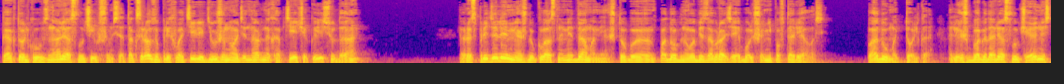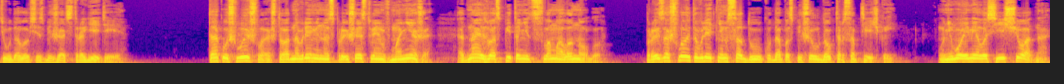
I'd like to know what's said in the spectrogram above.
«Как только узнали о случившемся, так сразу прихватили дюжину одинарных аптечек и сюда». Распределим между классными дамами, чтобы подобного безобразия больше не повторялось. Подумать только, лишь благодаря случайности удалось избежать трагедии. Так уж вышло, что одновременно с происшествием в манеже одна из воспитанниц сломала ногу. Произошло это в летнем саду, куда поспешил доктор с аптечкой. У него имелась еще одна,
